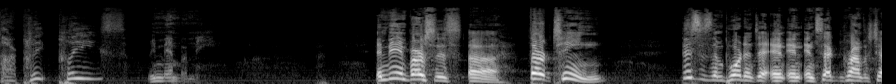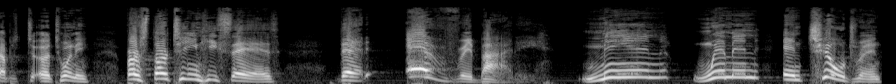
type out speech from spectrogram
Lord, please, please remember me. And then verses uh, 13, this is important to, in, in, in 2 Chronicles chapter uh, 20, verse 13, he says that everybody, men, women, and children,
